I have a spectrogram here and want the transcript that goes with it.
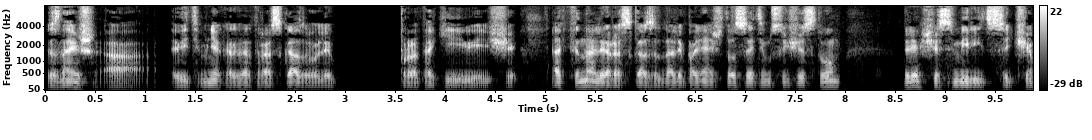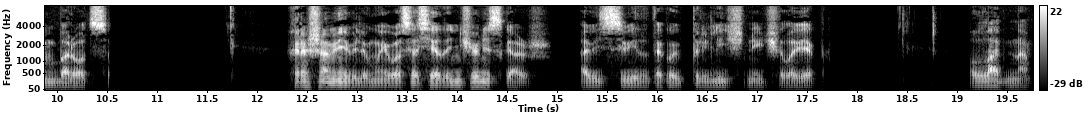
Знаешь, а ведь мне когда-то рассказывали про такие вещи, а в финале рассказа дали понять, что с этим существом Легче смириться, чем бороться. Хороша мебель у моего соседа, ничего не скажешь. А ведь с виду такой приличный человек. Ладно.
